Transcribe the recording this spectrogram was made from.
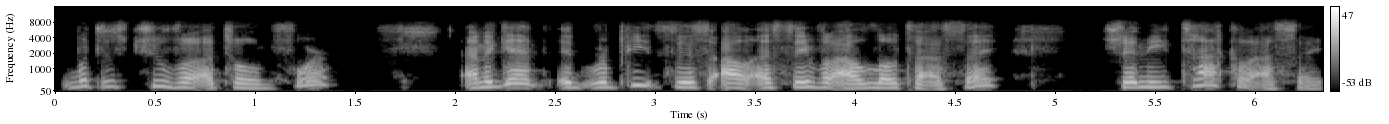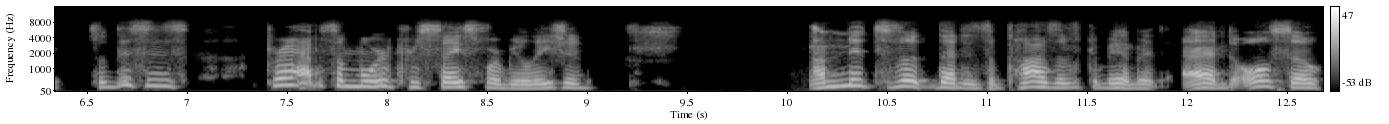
what does tshuva atone for? And again, it repeats this al aseva al lo ta'aseh, sheni So this is perhaps a more precise formulation. A mitzvah that is a positive commandment, and also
